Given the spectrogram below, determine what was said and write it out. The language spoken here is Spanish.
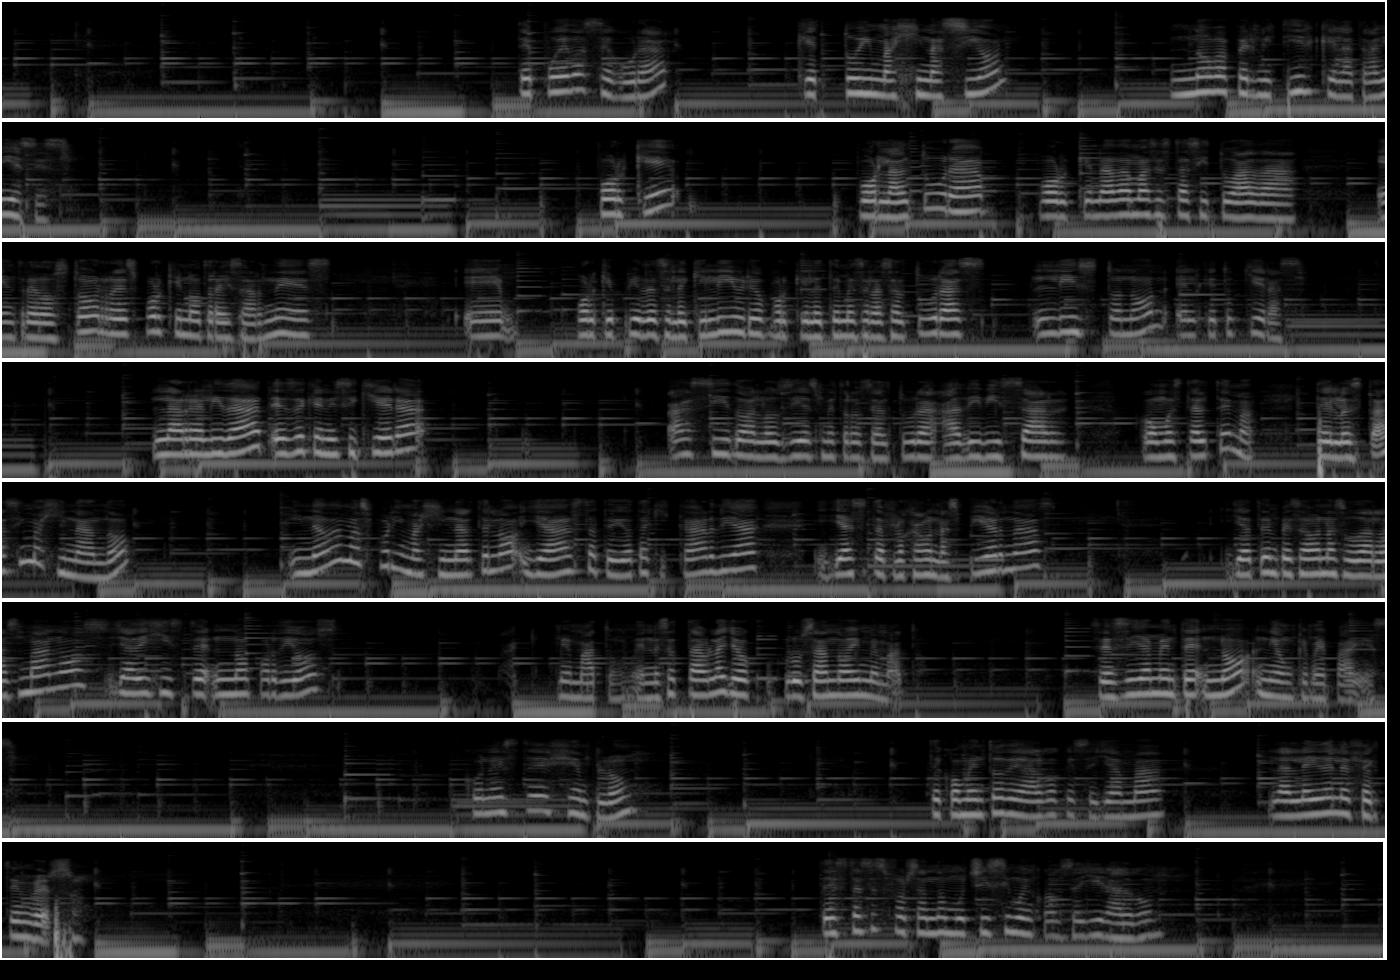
te puedo asegurar que tu imaginación no va a permitir que la atravieses. ¿Por qué? Por la altura, porque nada más está situada entre dos torres, porque no traes arnés, eh, porque pierdes el equilibrio, porque le temes a las alturas, listo, ¿no? El que tú quieras. La realidad es de que ni siquiera has ido a los 10 metros de altura a divisar cómo está el tema. Te lo estás imaginando y nada más por imaginártelo ya hasta te dio taquicardia, ya se te aflojaron las piernas ya te empezaron a sudar las manos, ya dijiste, no por Dios, me mato. En esa tabla yo cruzando ahí me mato. Sencillamente no, ni aunque me pagues. Con este ejemplo, te comento de algo que se llama la ley del efecto inverso. Te estás esforzando muchísimo en conseguir algo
